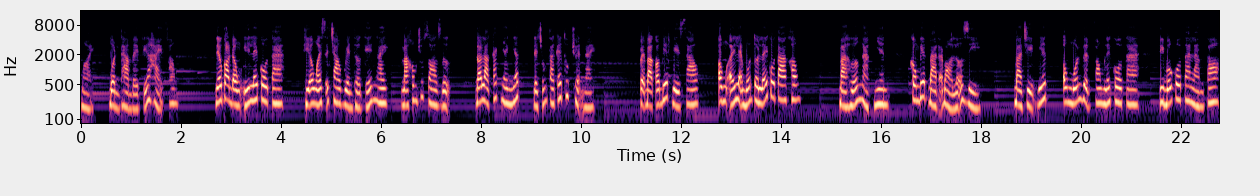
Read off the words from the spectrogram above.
mỏi, Buồn thảm về phía Hải Phong. Nếu còn đồng ý lấy cô ta, Thì ông ấy sẽ trao quyền thừa kế ngay, Mà không chút do dự. Đó là cách nhanh nhất để chúng ta kết thúc chuyện này. Vậy bà có biết vì sao Ông ấy lại muốn tôi lấy cô ta không? Bà hứa ngạc nhiên, Không biết bà đã bỏ lỡ gì. Bà chỉ biết ông muốn Việt Phong lấy cô ta, Vì bố cô ta làm to.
